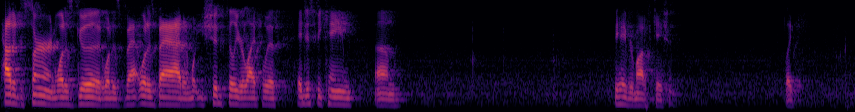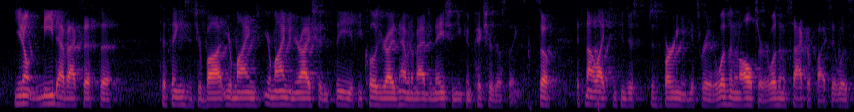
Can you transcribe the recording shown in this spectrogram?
how to discern what is good, what is, ba- what is bad, and what you should fill your life with. It just became um, behavior modification. Like, you don't need to have access to, to things that your, body, your, mind, your mind and your eyes shouldn't see. If you close your eyes and have an imagination, you can picture those things. So it's not like you can just, just burning it gets rid of it. It wasn't an altar, it wasn't a sacrifice. It was,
